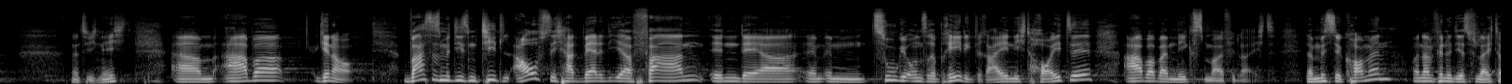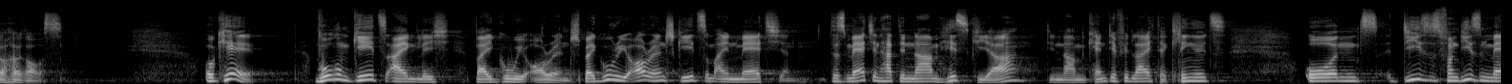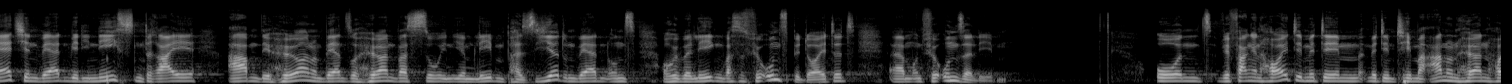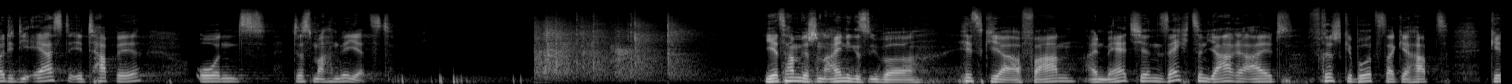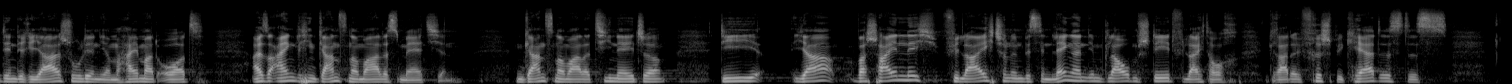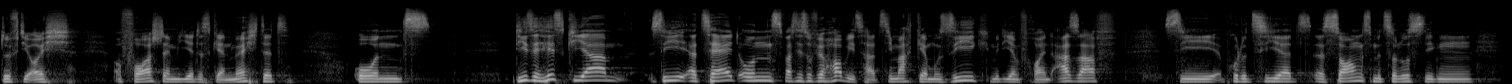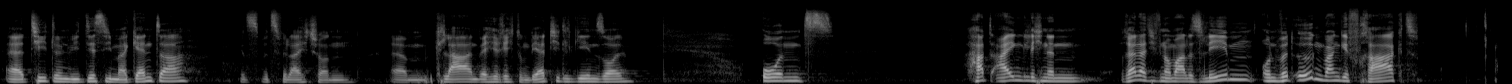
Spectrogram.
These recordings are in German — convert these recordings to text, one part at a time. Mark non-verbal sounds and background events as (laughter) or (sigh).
Natürlich nicht. Ähm, aber genau, was es mit diesem Titel auf sich hat, werdet ihr erfahren in der, im, im Zuge unserer Predigtreihe. Nicht heute, aber beim nächsten Mal vielleicht. Dann müsst ihr kommen und dann findet ihr es vielleicht auch heraus. Okay, Worum geht es eigentlich bei Gooey Orange? Bei Gooey Orange geht es um ein Mädchen. Das Mädchen hat den Namen Hiskia, den Namen kennt ihr vielleicht, der klingelt's. Und dieses, von diesem Mädchen werden wir die nächsten drei Abende hören und werden so hören, was so in ihrem Leben passiert und werden uns auch überlegen, was es für uns bedeutet ähm, und für unser Leben. Und wir fangen heute mit dem, mit dem Thema an und hören heute die erste Etappe und das machen wir jetzt. Jetzt haben wir schon einiges über Hiskia erfahren. Ein Mädchen, 16 Jahre alt, frisch Geburtstag gehabt, geht in die Realschule in ihrem Heimatort. Also eigentlich ein ganz normales Mädchen, ein ganz normaler Teenager, die ja wahrscheinlich vielleicht schon ein bisschen länger in ihrem Glauben steht, vielleicht auch gerade frisch bekehrt ist. Das dürft ihr euch vorstellen, wie ihr das gern möchtet. Und diese Hiskia, sie erzählt uns, was sie so für Hobbys hat. Sie macht gern Musik mit ihrem Freund Asaf. Sie produziert äh, Songs mit so lustigen äh, Titeln wie Dizzy Magenta. Jetzt wird es vielleicht schon ähm, klar, in welche Richtung der Titel gehen soll. Und hat eigentlich ein relativ normales Leben und wird irgendwann gefragt,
